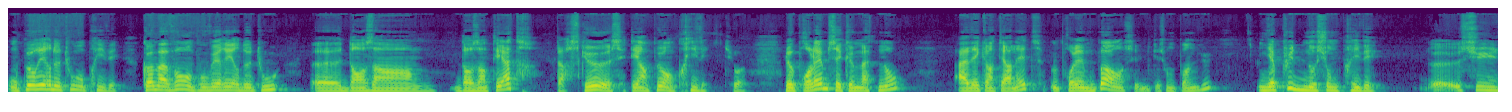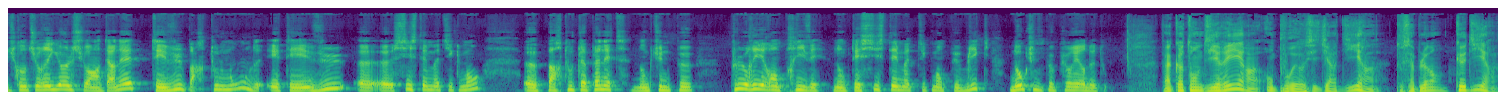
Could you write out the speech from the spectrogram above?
on peut rire de tout en privé. Comme avant, on pouvait rire de tout euh, dans un dans un théâtre parce que c'était un peu en privé, tu vois. Le problème, c'est que maintenant, avec Internet, le problème ou pas, hein, c'est une question de point de vue, il n'y a plus de notion de privé. Euh, si, quand tu rigoles sur Internet, t'es vu par tout le monde et t'es vu euh, systématiquement par toute la planète. Donc tu ne peux plus rire en privé. Donc tu es systématiquement public, donc tu ne peux plus rire de tout. Enfin, quand on dit rire, on pourrait aussi dire dire, tout simplement. Que dire?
